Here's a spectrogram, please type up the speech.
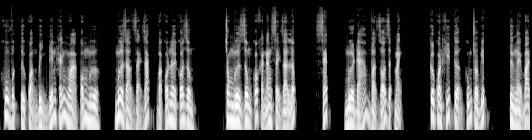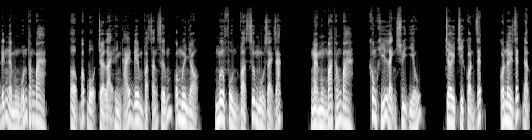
khu vực từ Quảng Bình đến Khánh Hòa có mưa, mưa rào rải rác và có nơi có rông. Trong mưa rông có khả năng xảy ra lốc, xét, mưa đá và gió giật mạnh. Cơ quan khí tượng cũng cho biết, từ ngày 3 đến ngày 4 tháng 3, ở Bắc Bộ trở lại hình thái đêm và sáng sớm có mưa nhỏ, mưa phùn và sương mù rải rác. Ngày 3 tháng 3, không khí lạnh suy yếu, trời chỉ còn rét, có nơi rét đậm.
